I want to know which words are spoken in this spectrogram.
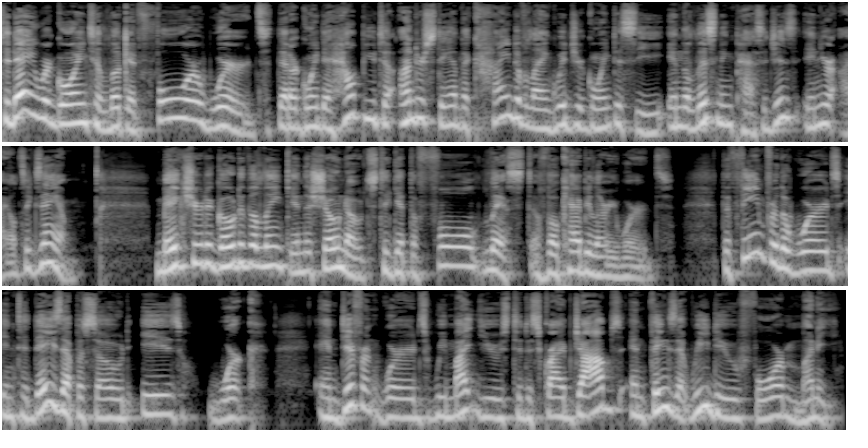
Today, we're going to look at four words that are going to help you to understand the kind of language you're going to see in the listening passages in your IELTS exam. Make sure to go to the link in the show notes to get the full list of vocabulary words. The theme for the words in today's episode is work and different words we might use to describe jobs and things that we do for money.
